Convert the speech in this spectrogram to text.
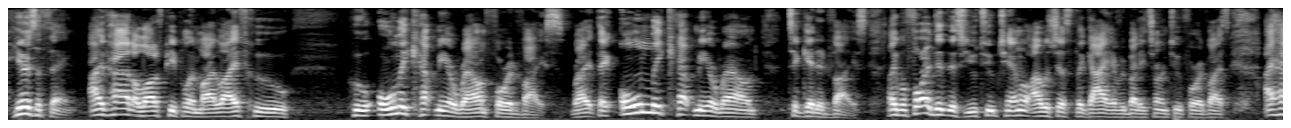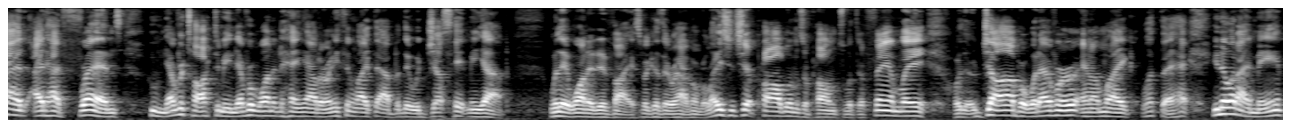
here's the thing i've had a lot of people in my life who who only kept me around for advice, right? They only kept me around to get advice. Like before I did this YouTube channel, I was just the guy everybody turned to for advice. I had, I'd had friends who never talked to me, never wanted to hang out or anything like that, but they would just hit me up when they wanted advice because they were having relationship problems or problems with their family or their job or whatever. And I'm like, what the heck? You know what I mean?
